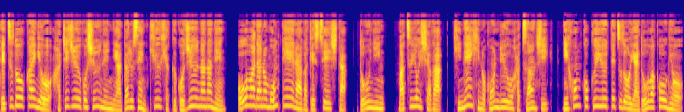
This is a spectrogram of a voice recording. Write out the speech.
鉄道開業85周年にあたる1957年、大和田のモンテーラーが結成した同人、松酔社が記念碑の建立を発案し、日本国有鉄道や同和工業、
